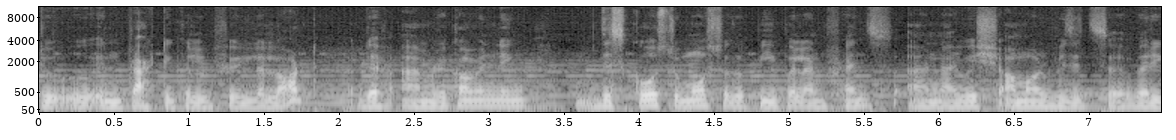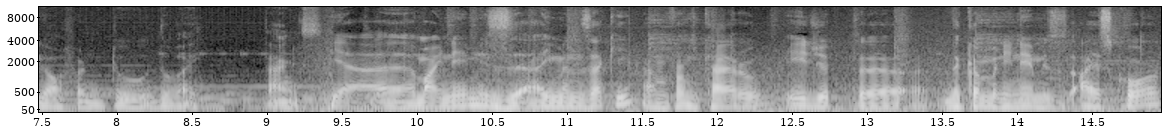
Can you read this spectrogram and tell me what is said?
do in practical field a lot. I'm recommending this course to most of the people and friends, and I wish Amar visits uh, very often to Dubai. Thanks. Yeah, uh, my name is Ayman Zaki. I'm from Cairo, Egypt. Uh, the company name is iScore.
